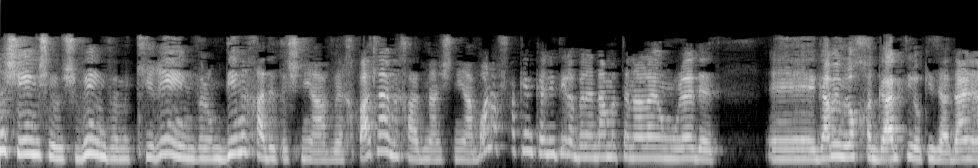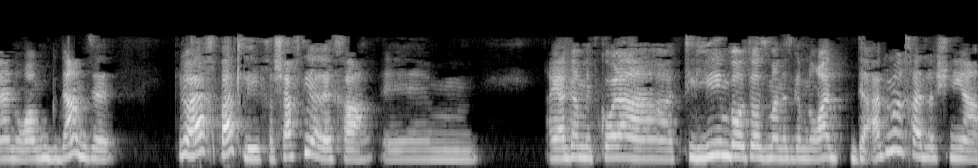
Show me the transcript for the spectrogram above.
אנשים שיושבים ומכירים ולומדים אחד את השנייה, ואכפת להם אחד מהשנייה, בואנה פאקינג קניתי לבן אדם מתנה ליום הולדת. אה, גם אם לא חגגתי לו, כי זה עדיין היה נורא מוקדם, זה כאילו היה אכפת לי, חשבתי עליך. היה גם את כל הטילים באותו זמן, אז גם נורא דאגנו אחד לשנייה.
